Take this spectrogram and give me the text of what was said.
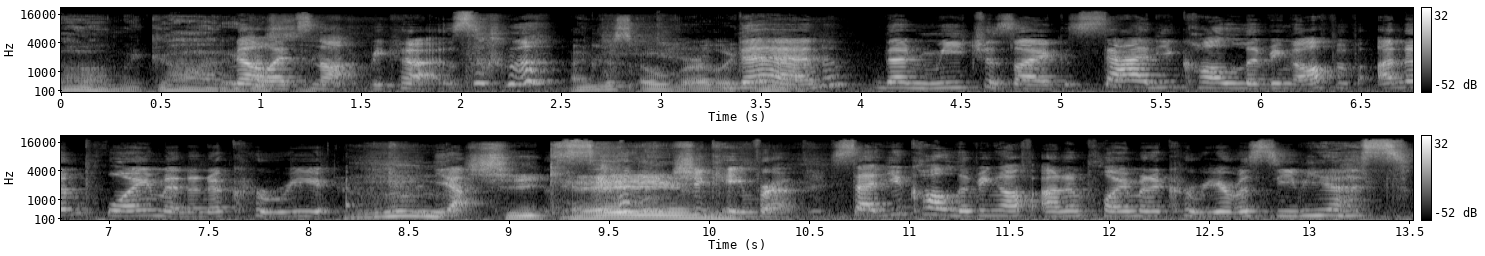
oh my god. I No, just- it's not because I'm just over like. then then Meech is like sad you call living off of unemployment and a career. yeah, She came. she came for him. Said you call living off unemployment a career with CBS.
